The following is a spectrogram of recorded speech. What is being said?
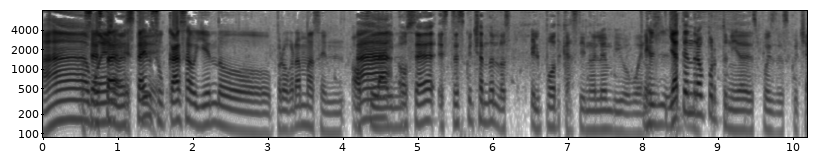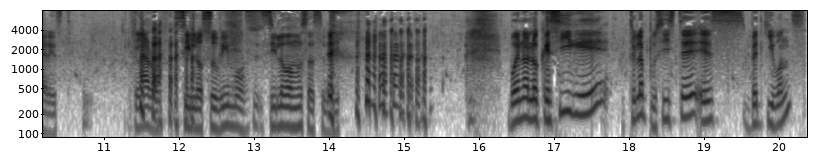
Ah, O sea, bueno. está, es está en su casa oyendo programas en Ah, offline. o sea, está escuchando los, el podcast y no el en vivo. Bueno, El- ya tendrá oportunidad después de escuchar este. Claro, si lo subimos. Sí lo vamos a subir. bueno, lo que sigue, tú la pusiste, es Beth Gibbons.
